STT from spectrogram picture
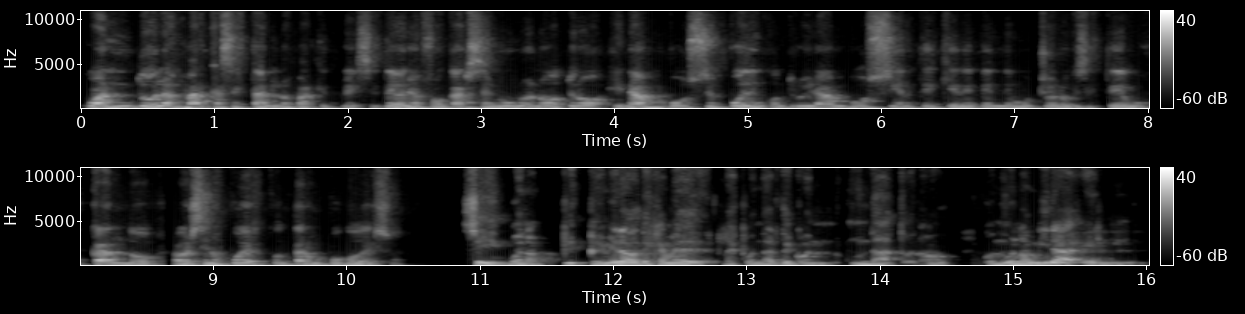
Cuando las marcas están en los marketplaces, deben enfocarse en uno, en otro, en ambos, se pueden construir ambos, sientes que depende mucho de lo que se esté buscando. A ver si nos puedes contar un poco de eso. Sí, bueno, primero déjame responderte con un dato, ¿no? Cuando uno mira el,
